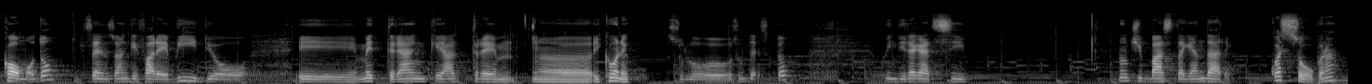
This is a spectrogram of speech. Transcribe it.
comodo, nel senso anche fare video e mettere anche altre uh, icone sullo, sul desktop. Quindi ragazzi non ci basta che andare qua sopra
